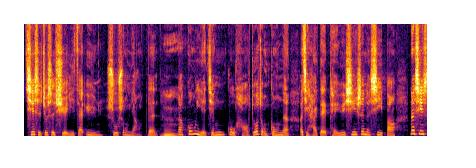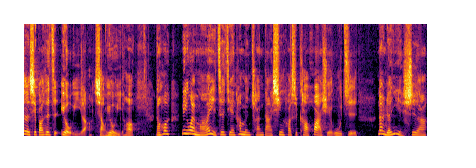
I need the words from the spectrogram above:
其实就是血液在运输送养分。嗯，那工蚁也兼顾好多种功能，而且还得培育新生的细胞。那新生的细胞是指幼蚁啦，小幼蚁哈。然后，另外蚂蚁之间，它们传达信号是靠化学物质。那人也是啊，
